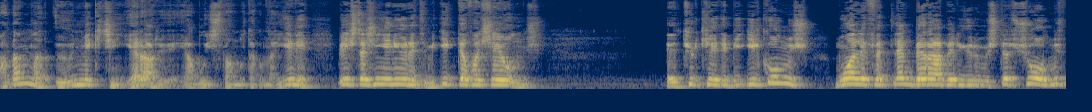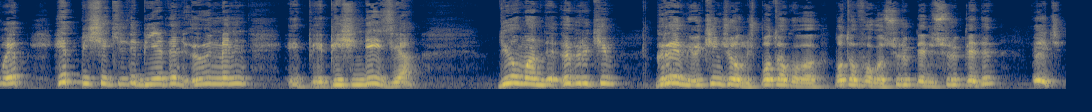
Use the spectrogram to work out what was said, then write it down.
adamlar övünmek için yer arıyor ya bu İstanbul takımlar. Yeni Beşiktaş'ın yeni yönetimi ilk defa şey olmuş. E, Türkiye'de bir ilk olmuş. Muhalefetle beraber yürümüşler. Şu olmuş. Bu hep hep bir şekilde bir yerden övünmenin e, peşindeyiz ya. Diomande öbürü kim? Gremio ikinci olmuş. Botafogo, Botafogo sürükledi sürükledi. Hiç.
